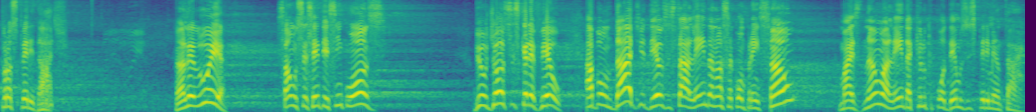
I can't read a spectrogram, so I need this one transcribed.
prosperidade. Aleluia. Aleluia. Salmo 65, 11. Bill Jones escreveu: a bondade de Deus está além da nossa compreensão, mas não além daquilo que podemos experimentar.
